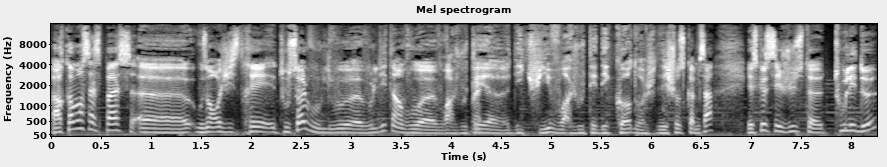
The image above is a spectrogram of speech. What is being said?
Alors comment ça se passe euh, Vous enregistrez tout seul, vous, vous, vous le dites, hein, vous, euh, vous rajoutez euh, des cuivres, vous rajoutez des cordes, vous rajoutez des choses comme ça. Est-ce que c'est juste euh, tous les deux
